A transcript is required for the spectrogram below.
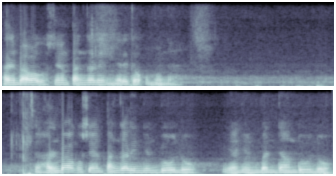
Halimbawa, gusto nyo tanggalin, narito ko muna. So, halimbawa gusto nyo tanggalin yung dulo. Yan, yung bandang dulo.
